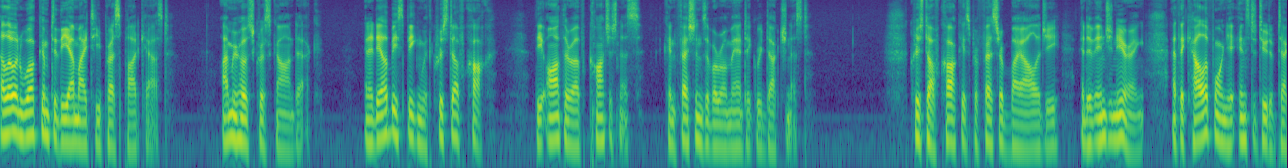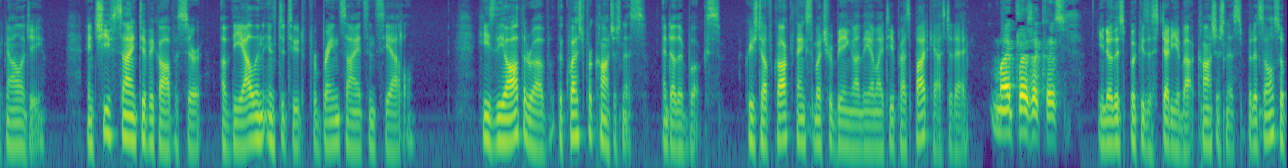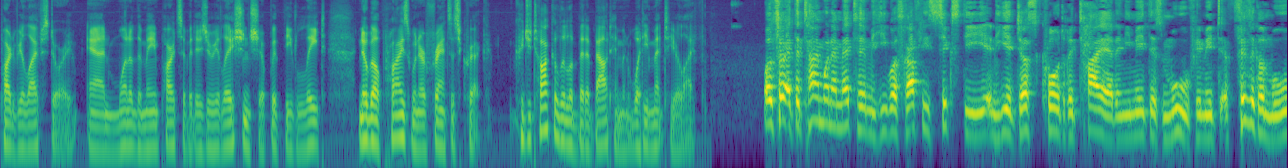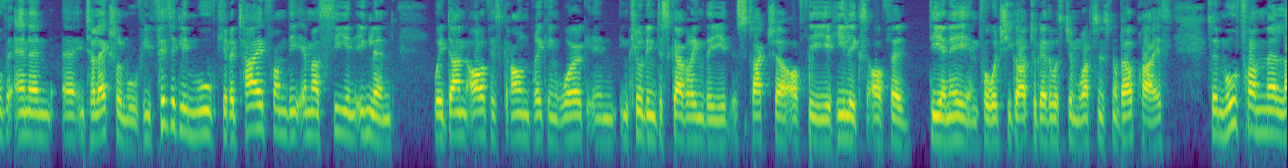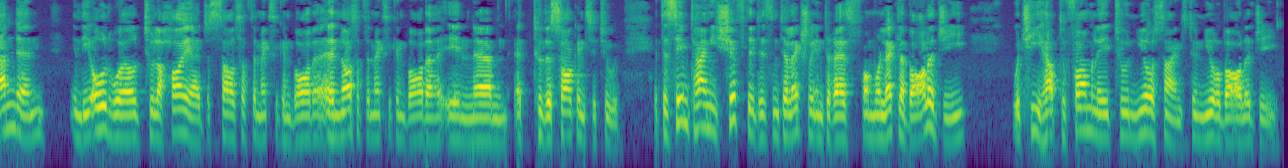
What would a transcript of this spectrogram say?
Hello and welcome to the MIT Press Podcast. I'm your host, Chris Gondek, and today I'll be speaking with Christof Koch, the author of Consciousness Confessions of a Romantic Reductionist. Christof Koch is professor of biology and of engineering at the California Institute of Technology and chief scientific officer of the Allen Institute for Brain Science in Seattle. He's the author of The Quest for Consciousness and other books. Christof Koch, thanks so much for being on the MIT Press podcast today. My pleasure, Chris. You know, this book is a study about consciousness, but it's also part of your life story. And one of the main parts of it is your relationship with the late Nobel Prize winner, Francis Crick. Could you talk a little bit about him and what he meant to your life? Well, so at the time when I met him, he was roughly 60 and he had just, quote, retired and he made this move. He made a physical move and an uh, intellectual move. He physically moved. He retired from the MRC in England we had done all of his groundbreaking work in including discovering the structure of the helix of uh, DNA, and for which he got together with Jim Watson's Nobel Prize. So he moved from uh, London in the old world to La Jolla, just south of the Mexican border, uh, north of the Mexican border, in um, at, to the Salk Institute. At the same time, he shifted his intellectual interest from molecular biology, which he helped to formulate, to neuroscience, to neurobiology.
